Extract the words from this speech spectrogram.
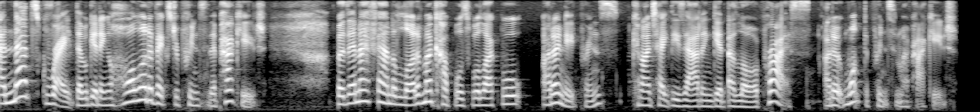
And that's great. They were getting a whole lot of extra prints in their package. But then I found a lot of my couples were like, well, I don't need prints. Can I take these out and get a lower price? I don't want the prints in my package.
